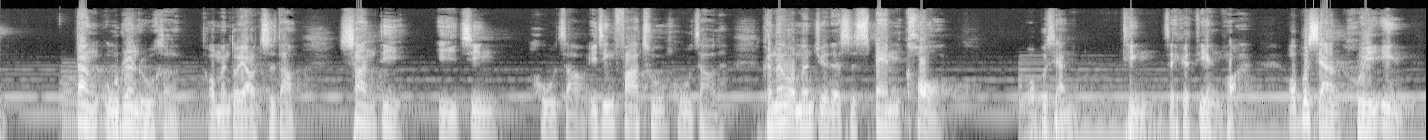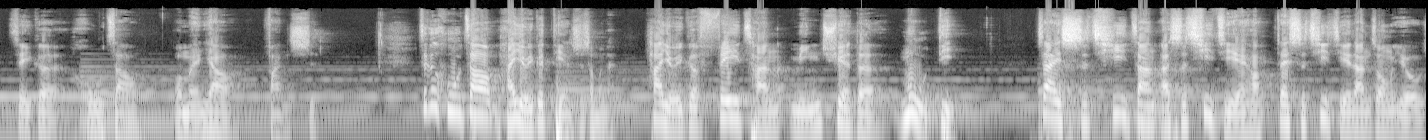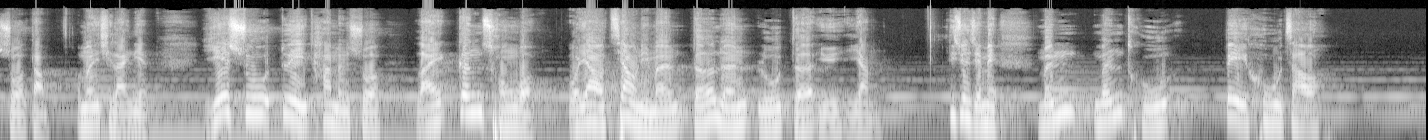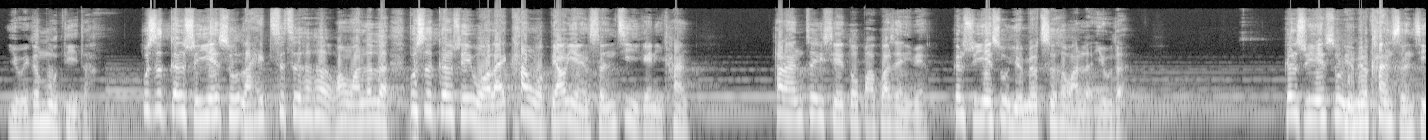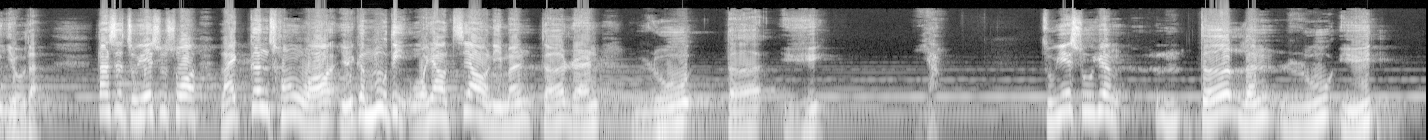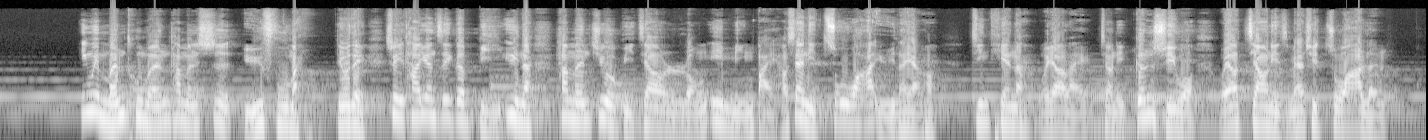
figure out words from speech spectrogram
但无论如何，我们都要知道，上帝已经呼召，已经发出呼召了。可能我们觉得是 spam call，我不想听这个电话，我不想回应这个呼召。我们要反思，这个呼召还有一个点是什么呢？它有一个非常明确的目的，在十七章啊十七节哈，在十七节当中有说到，我们一起来念：耶稣对他们说：“来跟从我，我要叫你们得人如得鱼一样。”弟兄姐妹，门门徒被呼召有一个目的的，不是跟随耶稣来吃吃喝喝玩玩乐乐，不是跟随我来看我表演神迹给你看。当然，这些都包括在里面。跟随耶稣有没有吃喝玩乐？有的。跟随耶稣有没有看神迹？有的。但是主耶稣说：“来跟从我，有一个目的，我要叫你们得人如得鱼一样。”主耶稣愿得人如鱼，因为门徒们他们是渔夫嘛。对不对？所以他用这个比喻呢，他们就比较容易明白，好像你抓鱼那样哈。今天呢，我要来叫你跟随我，我要教你怎么样去抓人，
